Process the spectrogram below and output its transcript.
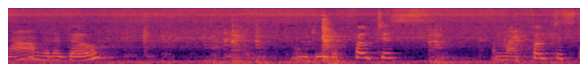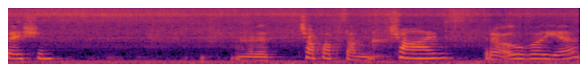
Now I'm gonna go and do the photos on my photo station. I'm gonna chop up some chives, throw over here,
